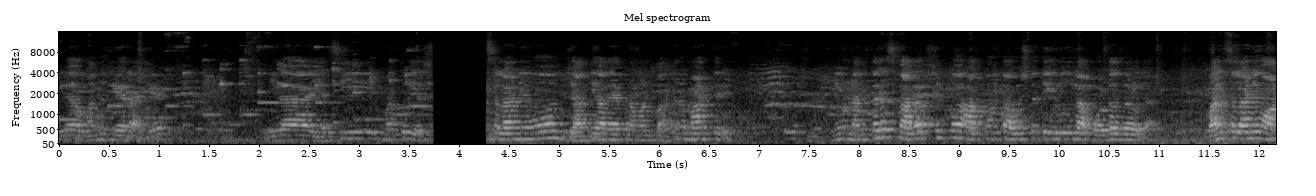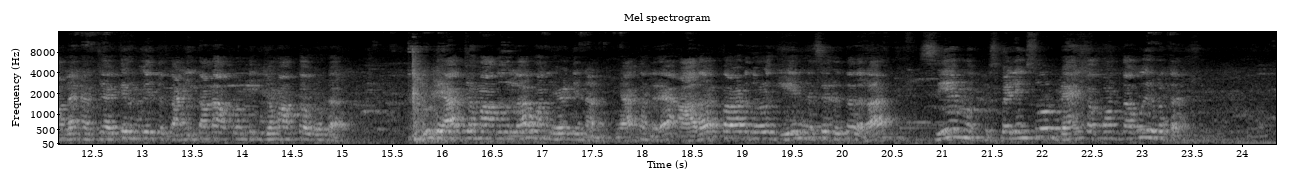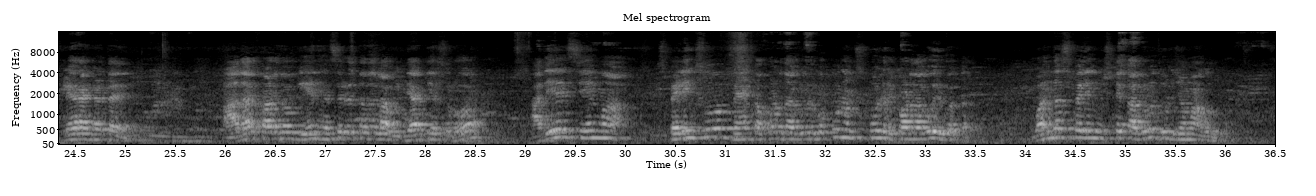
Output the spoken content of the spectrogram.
ಈಗ ಒಂದು ಕ್ಲಿಯರ್ ಆಗಿ, ಈಗ ಎಸ್ ಸಿ ಮತ್ತು ಎಸ್ ಸಲ ನೀವು ಜಾತಿ ಆದಾಯ ಪ್ರಮಾಣ ಪತ್ರ ಮಾಡ್ತೀರಿ. ನೀವು ನಂತರ ಸ್ಕಾಲರ್ಶಿಪ್ ಹಾಕುವಂತ ಅವಶ್ಯಕತೆ ಇರುವುದಿಲ್ಲ ಒಂದು ಸಲ ನೀವು ಆನ್ಲೈನ್ ಅರ್ಜಿ ಹಾಕಿರ್ ಮುಗೀತು ತಾನಿ ತಾನ ಅಕೌಂಟಿಗೆ ಜಮಾ ಆಗ್ತಾವ ದುಡ್ಡ. ದುಡ್ಡು ಯಾಕೆ ಜಮಾ ಆಗುದಿಲ್ಲ ಒಂದು ಹೇಳ್ತೀನಿ ನಾನು. ಯಾಕಂದ್ರೆ ಆಧಾರ್ ಕಾರ್ಡ್ ದೊಳಗೆ ಏನ್ ಹೆಸರು ಇರ್ತದಲ್ಲ ಸೇಮ್ ಸ್ಪೆಲ್ಲಿಂಗ್ಸ್ ಬ್ಯಾಂಕ್ ಅಕೌಂಟ್ದಾಗೂ ಇರುತ್ತೆ. ಕ್ಲಿಯರ್ ಆಗಿ ಹೇಳ್ತಾ ಇದ್ದೀನಿ ಆಧಾರ್ ಕಾರ್ಡ್ದೊಳಗೆ ಏನ್ ಹೆಸರು ಇರ್ತದಲ್ಲ ವಿದ್ಯಾರ್ಥಿ ಹೆಸರು ಅದೇ ಸೇಮ್ ಸ್ಪೆಲ್ಲಿಂಗ್ಸು ಬ್ಯಾಂಕ್ ಅಕೌಂಟ್ದಾಗೂ ಇರಬೇಕು ನಮ್ಮ ಸ್ಕೂಲ್ ರೆಕಾರ್ಡ್ದಾಗೂ ಇರ್ಬೇಕು. ಒಂದ ಸ್ಪೆಲ್ಲಿಂಗ್ ಮಿಸ್ಟೇಕ್ ಆದರೂ ದುಡ್ಡು ಜಮಾ ಆಗೋದು.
